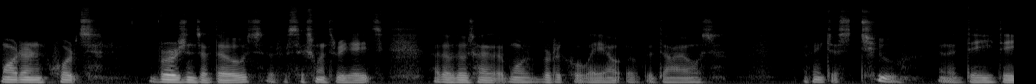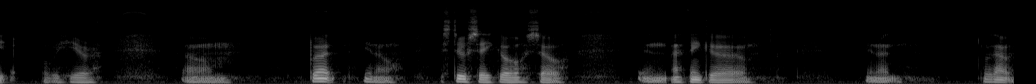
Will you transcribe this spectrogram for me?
modern quartz versions of those, of the 6138s, although those had a more vertical layout of the dials. I think just two and a day date over here. Um, but, you know, it's still Seiko, so, and I think, uh, you know, without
